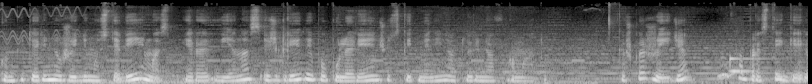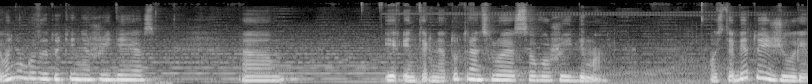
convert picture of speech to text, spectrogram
Kompiuterinių žaidimų stebėjimas yra vienas iš greitai populiarėjančių skaitmeninio turinio formatų. Kažkas žaidžia, paprastai geriau negu vidutinis žaidėjas, ir internetu transliuoja savo žaidimą. O stebėtojai žiūri,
